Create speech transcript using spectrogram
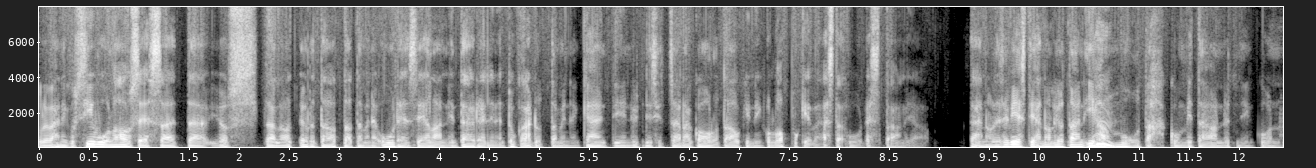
tuli vähän niin kuin sivulauseessa, että jos täällä joudutaan ottaa tämmöinen uuden Seelannin täydellinen tukahduttaminen käyntiin nyt, niin sitten saadaan koulut auki niin kuin loppukeväästä uudestaan. Ja tämähän oli, se viestihän oli jotain ihan Mm. muuta kuin mitä on nyt niin kuin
